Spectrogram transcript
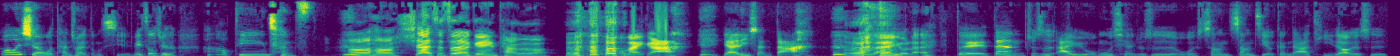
我很喜欢我弹出来的东西，每次都觉得很好听，这样子。好好，下次真的跟你弹了啦。Oh my god，压力山大。又来又 来，对，但就是碍于我目前就是我上上集有跟大家提到，就是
